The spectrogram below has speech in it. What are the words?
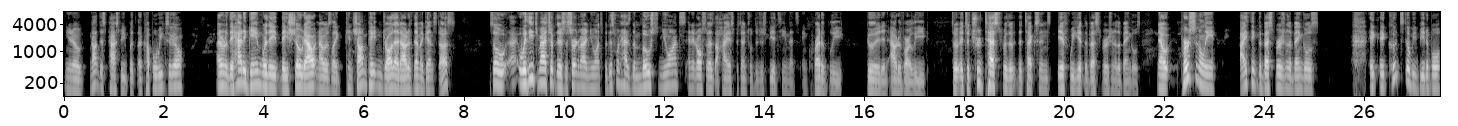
you know not this past week, but a couple weeks ago. I don't know. They had a game where they they showed out, and I was like, can Sean Payton draw that out of them against us? So uh, with each matchup, there's a certain amount of nuance, but this one has the most nuance, and it also has the highest potential to just be a team that's incredibly good and out of our league. So it's a true test for the, the Texans if we get the best version of the Bengals. Now, personally, I think the best version of the Bengals, it, it could still be beatable.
